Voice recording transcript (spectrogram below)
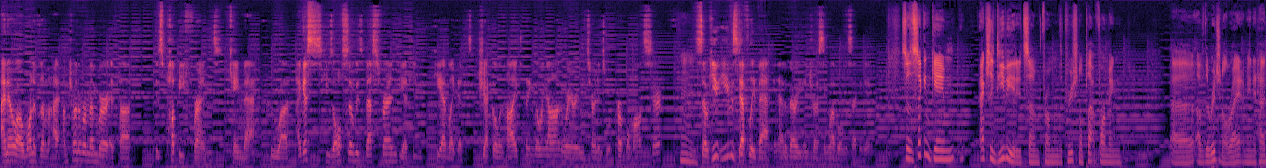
I know uh, one of them. I, I'm trying to remember if uh, his puppy friend came back. Who uh, I guess he's also his best friend. Yet he he had like a Jekyll and Hyde thing going on where he would turn into a purple monster. Hmm. So he he was definitely back and had a very interesting level in the second game. So the second game actually deviated some from the traditional platforming uh, of the original, right? I mean, it had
